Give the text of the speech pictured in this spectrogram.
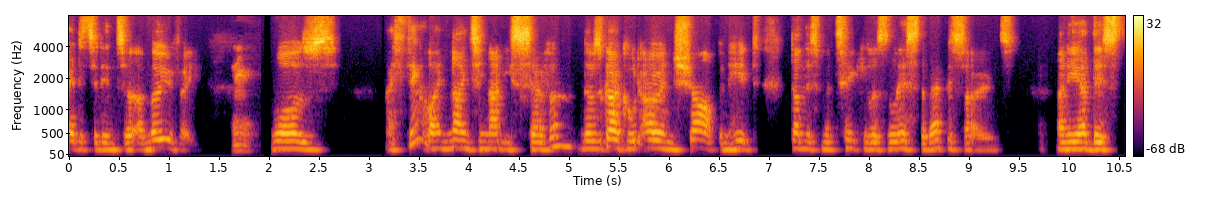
edited into a movie Mm. was I think like 1997. There was a guy called Owen Sharp, and he'd done this meticulous list of episodes, and he had this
